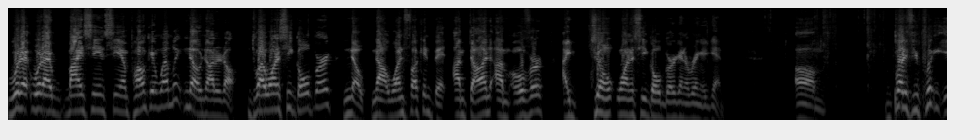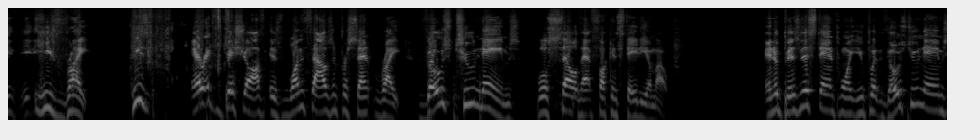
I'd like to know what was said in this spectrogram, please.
Would I would I mind seeing CM Punk in Wembley? No, not at all. Do I want to see Goldberg? No, not one fucking bit. I'm done. I'm over. I don't want to see Goldberg in a ring again. Um, but if you put, he- he- he's right. He's Eric Bischoff is one thousand percent right. Those two names will sell that fucking stadium out. In a business standpoint, you put those two names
